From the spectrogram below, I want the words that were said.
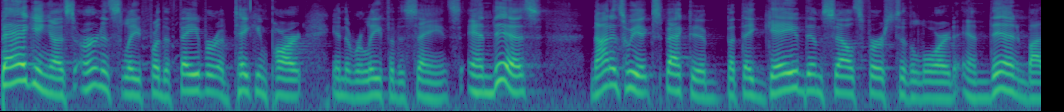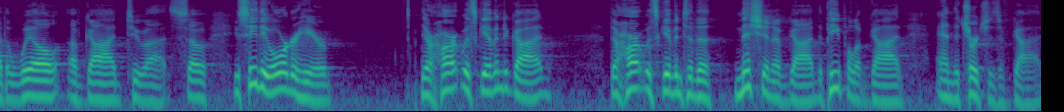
begging us earnestly for the favor of taking part in the relief of the saints. And this, not as we expected, but they gave themselves first to the Lord and then by the will of God to us. So you see the order here. Their heart was given to God, their heart was given to the mission of God, the people of God, and the churches of God.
